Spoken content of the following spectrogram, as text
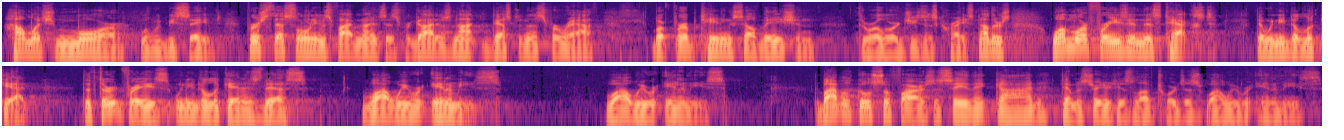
How much more will we be saved? 1 Thessalonians 5 9 says, For God has not destined us for wrath, but for obtaining salvation through our Lord Jesus Christ. Now, there's one more phrase in this text that we need to look at. The third phrase we need to look at is this while we were enemies. While we were enemies. The Bible goes so far as to say that God demonstrated his love towards us while we were enemies.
